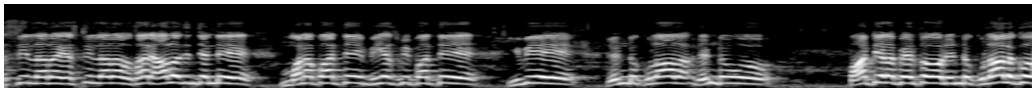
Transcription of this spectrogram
ఎస్సీలారా ఎస్టీలారా ఒకసారి ఆలోచించండి. మన పార్టీ బీఎస్పీ పార్టీ ఇవి రెండు కులాల రెండు పార్టీల పేరుతో రెండు కులాలకు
